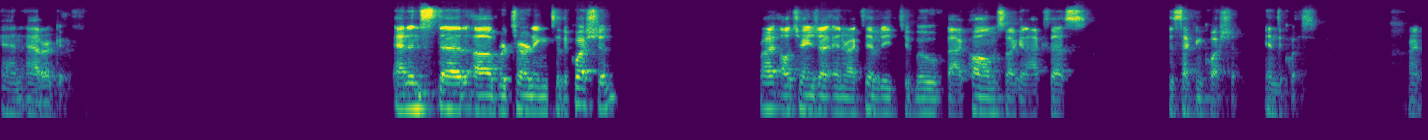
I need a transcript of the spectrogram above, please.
And add our GIF. And instead of returning to the question, right, I'll change that interactivity to move back home so I can access the second question in the quiz, right?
